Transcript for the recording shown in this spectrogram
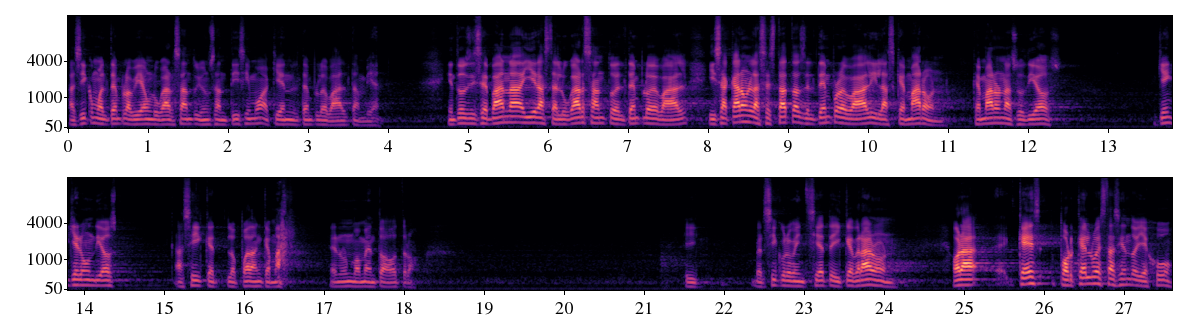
así como el templo había un lugar santo y un santísimo, aquí en el templo de Baal también. Y entonces dice, van a ir hasta el lugar santo del templo de Baal y sacaron las estatuas del templo de Baal y las quemaron, quemaron a su Dios. ¿Quién quiere un Dios así que lo puedan quemar en un momento a otro? Y versículo 27, y quebraron. Ahora, ¿qué es, ¿por qué lo está haciendo Jehú?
